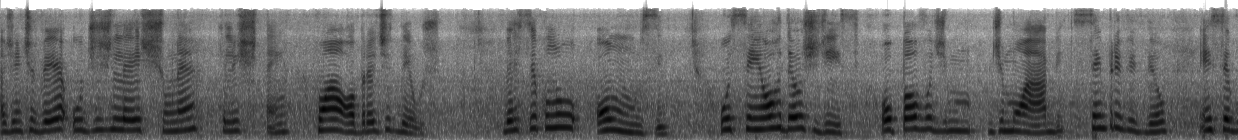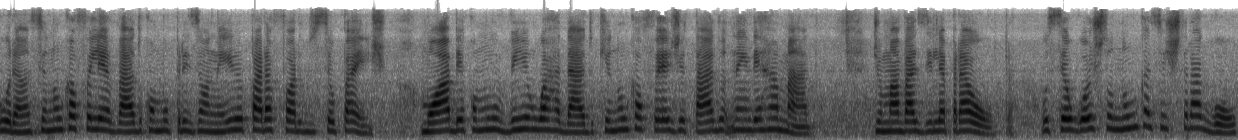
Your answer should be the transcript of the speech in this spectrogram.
a gente vê o desleixo né, que eles têm com a obra de Deus. Versículo 11: O Senhor Deus disse: O povo de, de Moabe sempre viveu em segurança e nunca foi levado como prisioneiro para fora do seu país. Moab é como um vinho guardado que nunca foi agitado nem derramado de uma vasilha para outra. O seu gosto nunca se estragou,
